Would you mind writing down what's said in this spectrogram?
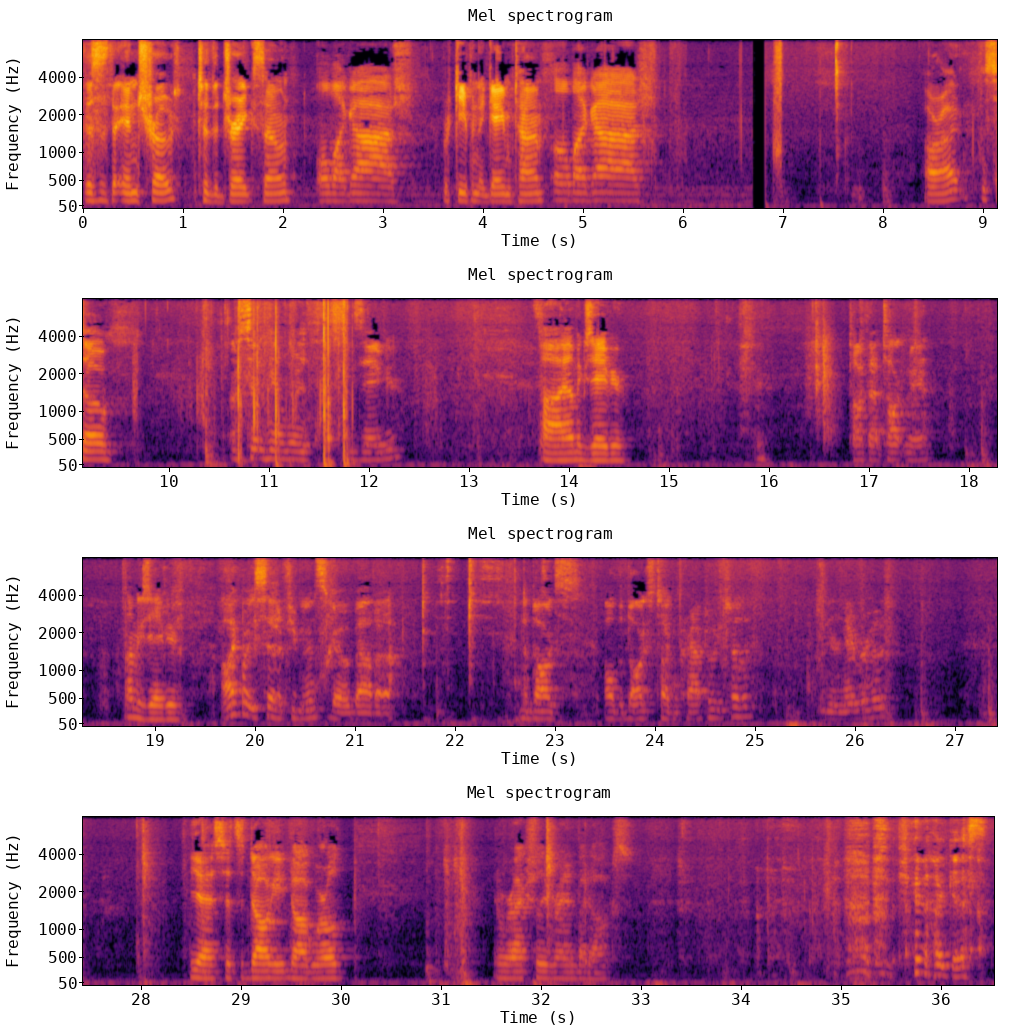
This is the intro to the Drake Zone. Oh my gosh. We're keeping it game time. Oh my gosh. All right. So I'm sitting here with Xavier. Hi, I'm Xavier. Talk that talk, man. I'm Xavier. I like what you said a few minutes ago about uh the dogs, all the dogs talking crap to each other in your neighborhood. Yes, it's a dog eat dog world. And we're actually ran by dogs. yeah, I guess.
